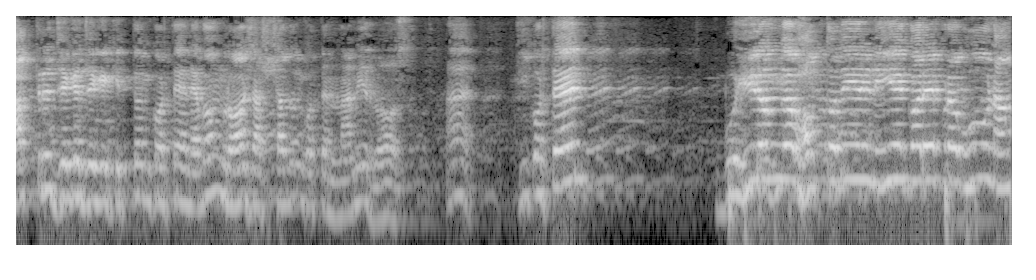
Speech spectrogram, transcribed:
রাত্রে জেগে জেগে কীর্তন করতেন এবং রস আস্বাদন করতেন। নামের রস। হ্যাঁ কি করতেন? বহিরঙ্গ ভক্তদের নিয়ে করে প্রভু নাম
